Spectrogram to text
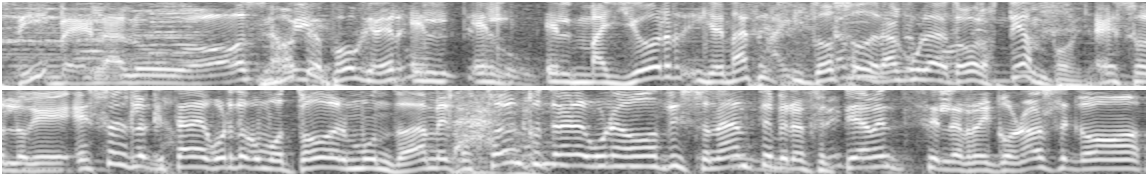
Lugosi. Bela Lugosi. No Oye, te puedo creer, el, el- el mayor y el más exitoso Drácula de todos los tiempos. Eso es lo que, eso es lo que está de acuerdo como todo el mundo. ¿ah? Me costó encontrar alguna voz disonante, pero efectivamente se le reconoce como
